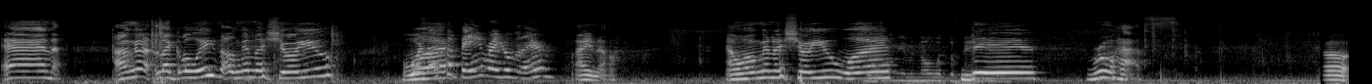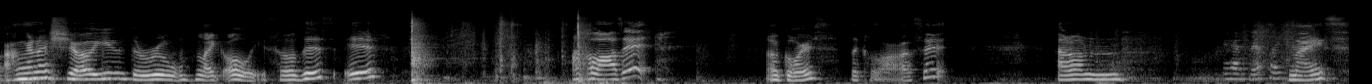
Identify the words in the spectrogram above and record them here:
and I'm gonna like always I'm gonna show you Well, what that's the bay right over there. I know, and I'm gonna show you what don't even know what the big this room has. So I'm gonna show you the room like always. So this is a closet, of course, the closet. I don't It has Netflix. nice.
